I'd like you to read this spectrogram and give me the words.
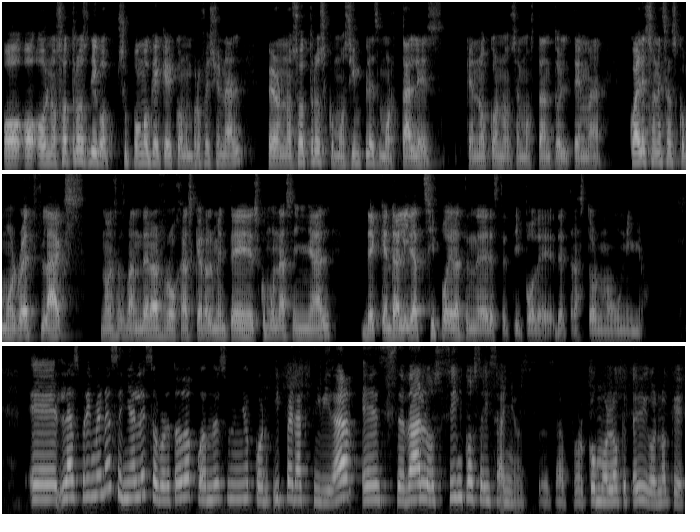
O, nosotros, digo, supongo que hay que ir con un profesional, pero nosotros como simples mortales, que no conocemos tanto el tema, ¿cuáles son esas como red flags, ¿no? esas banderas rojas que realmente es como una señal de que en realidad sí podría tener este tipo de, trastorno un niño? Eh, las primeras señales, sobre todo cuando es un niño con hiperactividad, es, se da a los 5 o 6 años. O sea, por como lo que te digo, ¿no? Que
